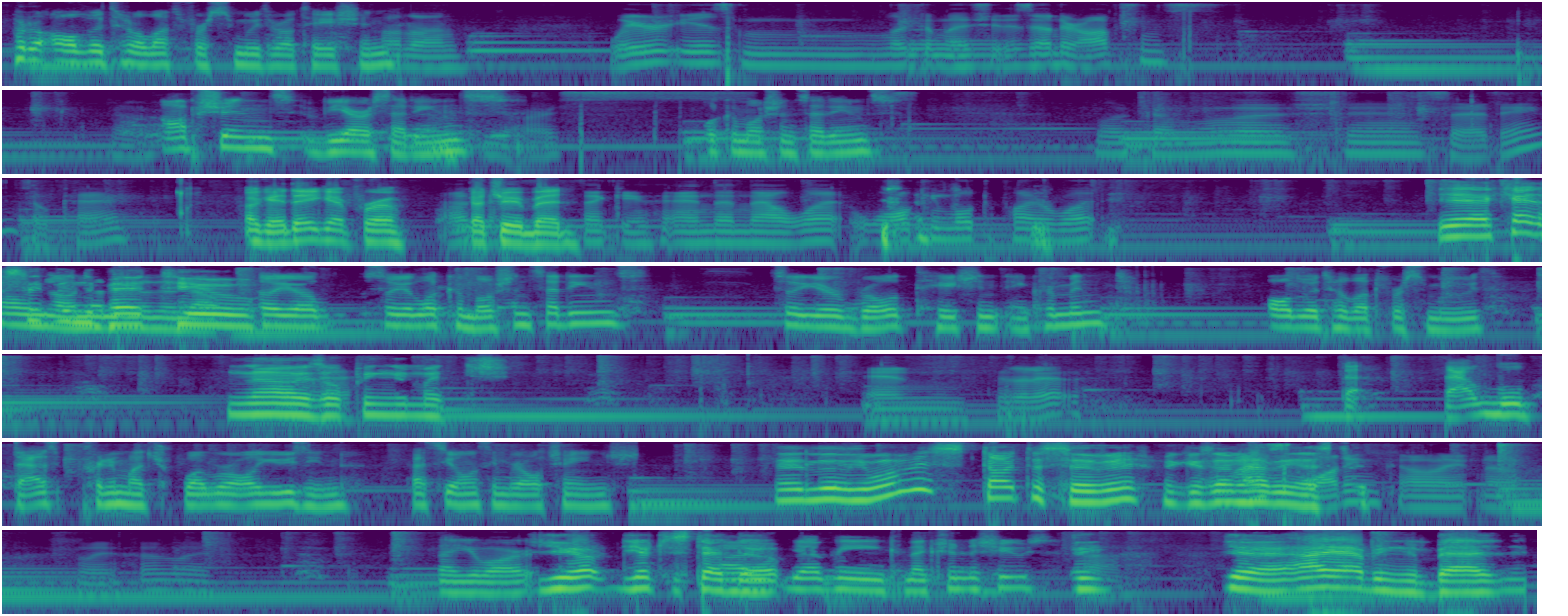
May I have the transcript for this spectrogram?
put it all the way to the left for smooth rotation. Hold on. Where is locomotion? Is it under options? Options, VR settings, Nice. locomotion settings. Locomotion settings. Okay. Okay, there you go, pro. Got Okay, you a bed. Thank you. And then now what? Walking multiplier what? Yeah, I can't Oh, sleep no, in the no, no, bed no, no, too. no. So your so your locomotion settings, so your rotation increment, all the way to the left for smooth. Now it's Okay. opening my. Ch- And is that it? That that will that's pretty much what we're all using. That's the only thing we're all changed. Hey, Lily, you want me to start the server because I'm I having a. squatting? st- Oh wait, no. Wait, how do I? Now you are. You have, you have to stand Uh, up. you have any connection issues? Hey, Ah, Yeah, I having a bad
